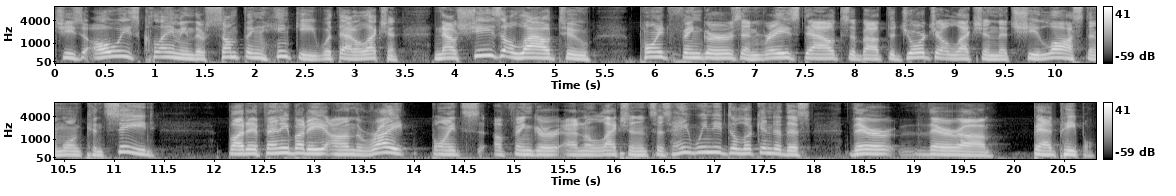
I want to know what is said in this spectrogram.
She's always claiming there's something hinky with that election. Now she's allowed to point fingers and raise doubts about the Georgia election that she lost and won't concede. But if anybody on the right points a finger at an election and says, "Hey, we need to look into this," they're they're uh, bad people.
